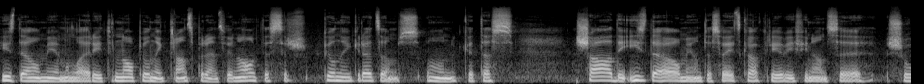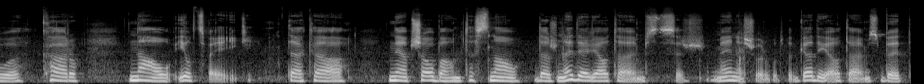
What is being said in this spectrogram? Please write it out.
izdevumiem. Un, lai arī tur nav pilnīgi transparents, vienalga tas ir pilnīgi redzams. Un, tas šādi izdevumi un tas veids, kā Krievija finansē šo karu, nav ilgspējīgi. Tā kā Neapšaubām tas nav dažu nedēļu jautājums, tas ir mēnešu, varbūt pat gadu jautājums. Bet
